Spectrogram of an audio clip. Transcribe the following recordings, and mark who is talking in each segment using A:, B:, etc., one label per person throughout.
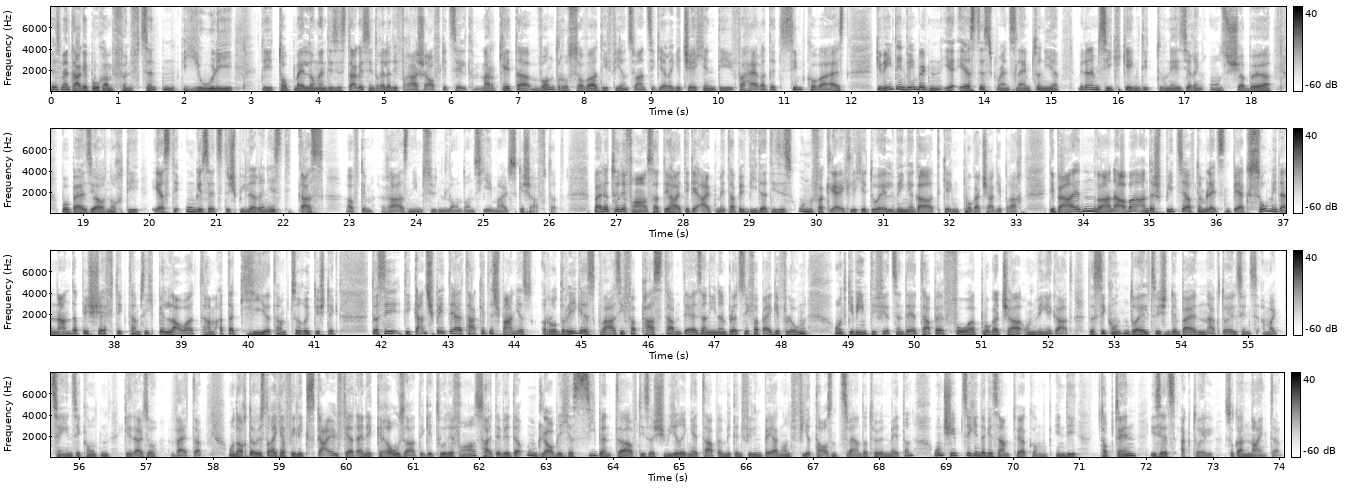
A: Hier ist mein Tagebuch am 15. Juli. Die Top-Meldungen dieses Tages sind relativ rasch aufgezählt. Marketa Vondrusova, die 24-jährige Tschechin, die verheiratet Simkova heißt, gewinnt in Wimbledon ihr erstes Grand Slam-Turnier mit einem Sieg gegen die Tunesierin Ons Jabeur, wobei sie auch noch die erste ungesetzte Spielerin ist, die das auf dem Rasen im Süden Londons jemals geschafft hat. Bei der Tour de France hat die heutige Alpenetappe wieder dieses unvergleichliche Duell Wingegaard gegen Pogacar gebracht. Die beiden waren aber an der Spitze auf dem letzten Berg so miteinander beschäftigt, haben sich belauert, haben attackiert, haben zurückgesteckt, dass sie die ganz späte Attacke des Spaniers Rodriguez quasi verpasst haben. Der ist an ihnen plötzlich vorbeigeflogen und gewinnt die 14. Etappe vor Pogacar und Wingegaard. Das Sekundenduell zwischen den beiden, aktuell sind es einmal 10 Sekunden, geht also weiter. Und auch der Österreicher Felix Gall fährt eine großartige Tour de France. Heute wird er unglaublicher Siebenter auf dieser schwierigen Etappe mit den vielen Bergen und 4200 Höhenmetern und schiebt sich in der Gesamtwerkung in die Top 10, ist jetzt aktuell sogar Neunter.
